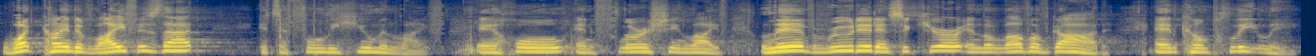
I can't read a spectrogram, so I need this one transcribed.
What kind of life is that? It's a fully human life, a whole and flourishing life. Live rooted and secure in the love of God and completely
